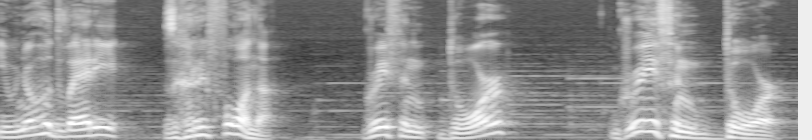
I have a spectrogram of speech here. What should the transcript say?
і у нього двері з грифона. Грифіндор? Грифіндор.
